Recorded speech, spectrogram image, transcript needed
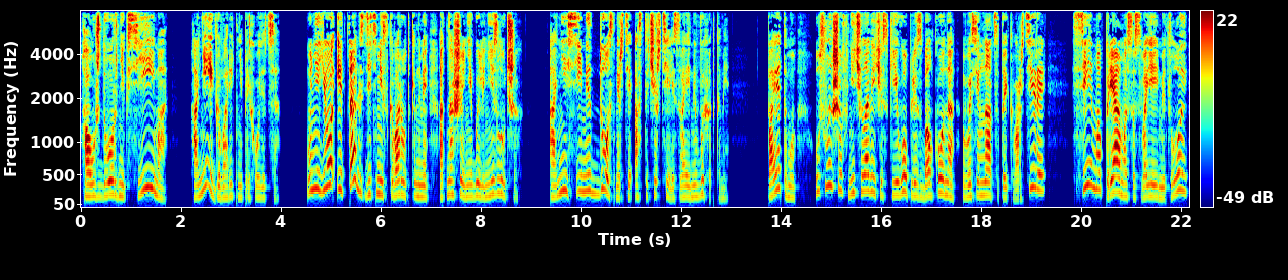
А уж дворник Сима, о ней и говорить не приходится. У нее и так с детьми-сковородкиными отношения были не из лучших. Они Симе до смерти осточертели своими выходками. Поэтому Услышав нечеловеческие вопли с балкона восемнадцатой квартиры, Сима прямо со своей метлой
